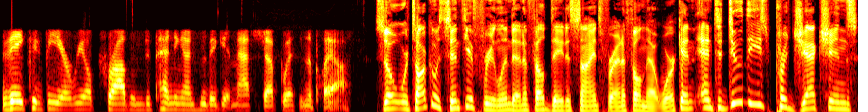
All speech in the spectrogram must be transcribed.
they could be a real problem depending on who they get matched up with in the playoffs. So we're talking with Cynthia Frelund, NFL data science for NFL Network, and and to do these projections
